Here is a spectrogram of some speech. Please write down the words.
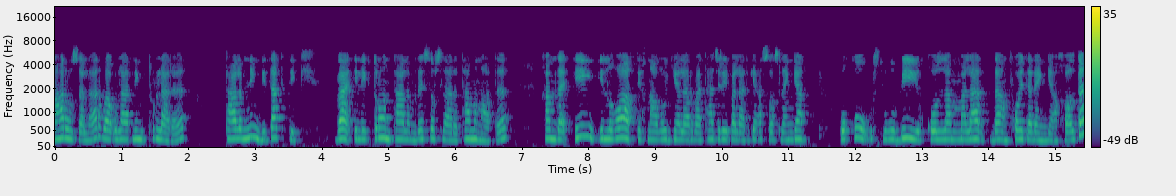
ma'ruzalar va ularning turlari ta'limning didaktik va elektron ta'lim resurslari ta'minoti hamda eng ilg'or texnologiyalar va tajribalarga asoslangan o'quv uslubiy qo'llanmalardan foydalangan holda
